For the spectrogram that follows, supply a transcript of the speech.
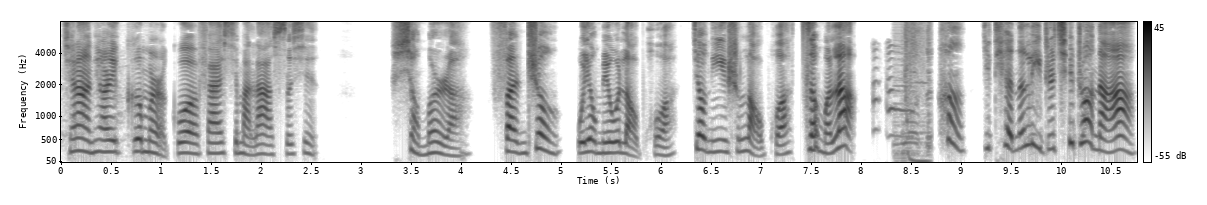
前两天一哥们儿给我发喜马拉雅私信，小妹儿啊，反正我又没有老婆，叫你一声老婆怎么了？哼，你舔的理直气壮的啊！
